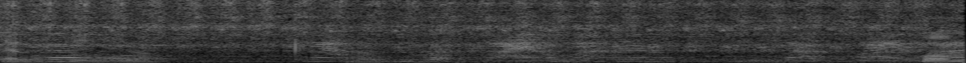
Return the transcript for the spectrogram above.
จระบีอยู่ผม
